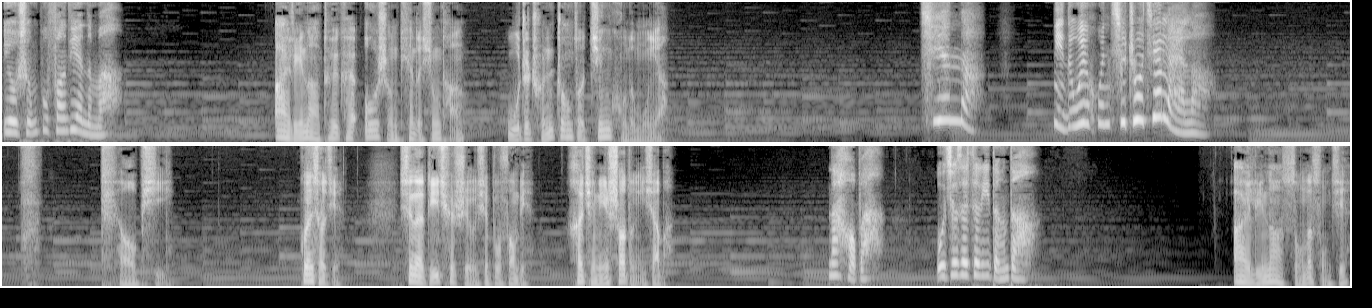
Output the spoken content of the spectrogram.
有什么不方便的吗？艾琳娜推开欧胜天的胸膛，捂着唇，装作惊恐的模样。天哪，你的未婚妻捉奸来了！调皮，关小姐。现在的确是有些不方便，还请您稍等一下吧。那好吧，我就在这里等等。艾琳娜耸了耸肩，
